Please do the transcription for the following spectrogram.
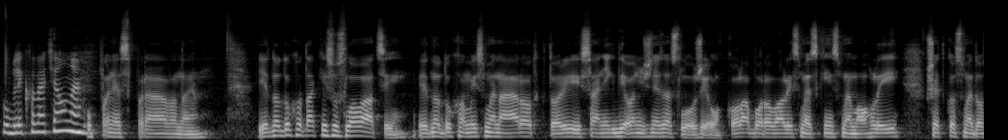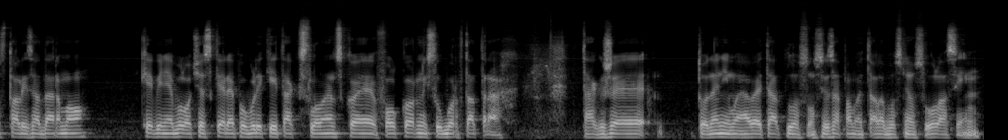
publikovateľné? Úplne správne. Jednoducho takí sú Slováci. Jednoducho my sme národ, ktorý sa nikdy o nič nezaslúžil. Kolaborovali sme s kým sme mohli, všetko sme dostali zadarmo. Keby nebolo Českej republiky, tak Slovensko je folklórny súbor v Tatrách. Takže to není moja veta, to som si zapamätal, lebo s ňou súhlasím.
